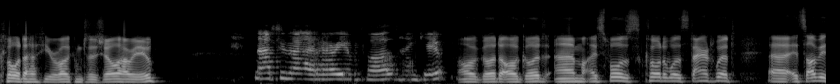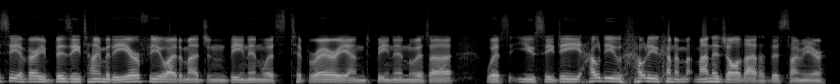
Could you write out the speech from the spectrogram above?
Clodagh, you're welcome to the show. How are you? Not too bad. How are you, Paul? Thank you. All good, all good. Um, I suppose, Clodagh, we'll start with uh, it's obviously a very busy time of the year for you, I'd imagine, being in with Tipperary and being in with uh, with UCD. How do you how do you kind of manage all that at this time of year?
